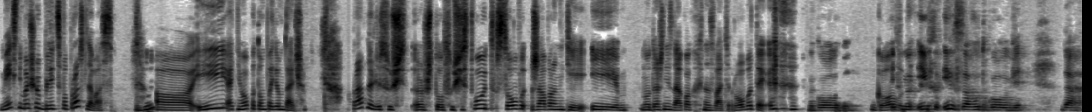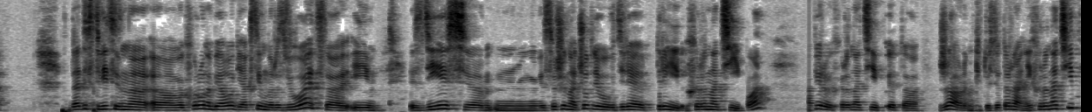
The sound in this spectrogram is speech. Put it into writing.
У меня есть небольшой блиц-вопрос для вас, угу. и от него потом пойдем дальше. Правда ли, что существуют совы, жаворонки и, ну, даже не знаю, как их назвать, роботы? Голуби. Голуби. Их, их, их зовут голуби, да. Да, действительно, э, хронобиология активно развивается, и здесь совершенно отчетливо выделяют три хронотипа – Первый хронотип – это жаворонки, то есть это ранний хронотип.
